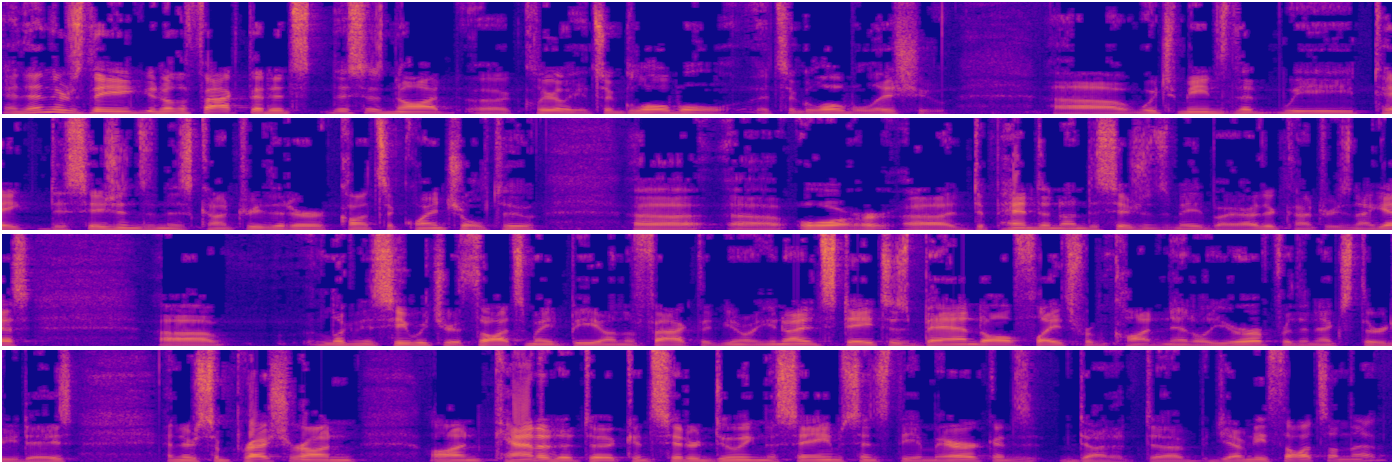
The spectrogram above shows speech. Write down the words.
And then there's the you know the fact that it's this is not uh, clearly it's a global it's a global issue, uh, which means that we take decisions in this country that are consequential to uh, uh or uh, dependent on decisions made by other countries. And I guess uh, looking to see what your thoughts might be on the fact that you know United States has banned all flights from continental Europe for the next 30 days, and there's some pressure on on Canada to consider doing the same since the Americans done it. Uh, do you have any thoughts on that?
